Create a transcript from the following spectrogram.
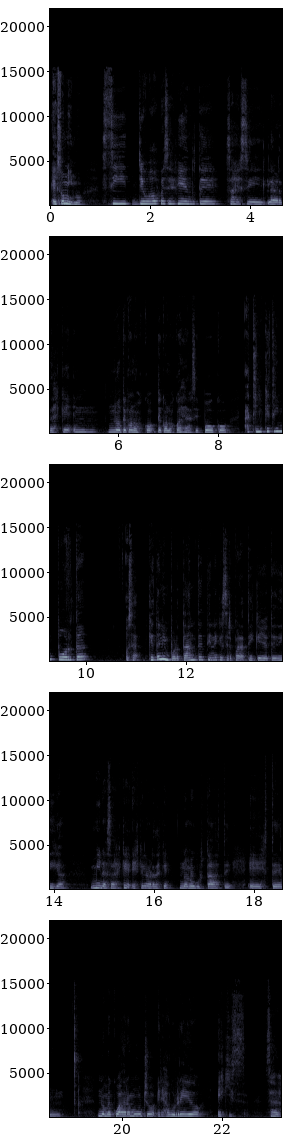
Eso mismo, si llevo dos veces viéndote, sabes, si la verdad es que mm, no te conozco, te conozco desde hace poco, ¿a ti qué te importa? O sea, ¿qué tan importante tiene que ser para ti que yo te diga, mira, sabes qué, es que la verdad es que no me gustaste, este, no me cuadra mucho, eres aburrido, X, ¿sabes?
